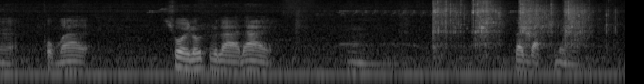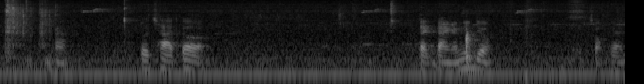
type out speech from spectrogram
นะผมว่าช่วยลดเวลาได้ระดับหนึ่งนะรสชาติก็ แตกต่างกันนิดเดียวสองแกัน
